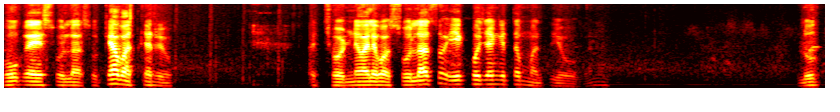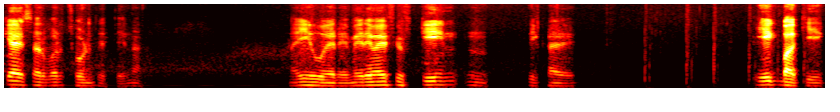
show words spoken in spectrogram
हो गए सोलह सौ। क्या बात कर रहे हो? छोड़ने वाले बात सोलह सौ एक हो जाएँगे तब मत, ये होगा ना। लोग क्या है सर्वर छोड़ देते ना। नहीं हुए रे, मेरे में फिफ्टीन दिखा है एक बाकी एक,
